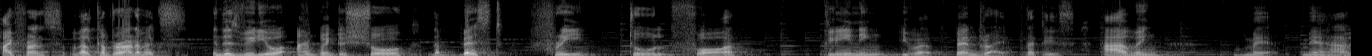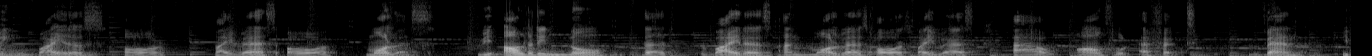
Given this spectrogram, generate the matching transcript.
Hi friends, welcome to RandomX. In this video, I'm going to show the best free tool for cleaning your pen drive that is having may, may having virus or spyware or malware. We already know that virus and malware or spyware have harmful effect when it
